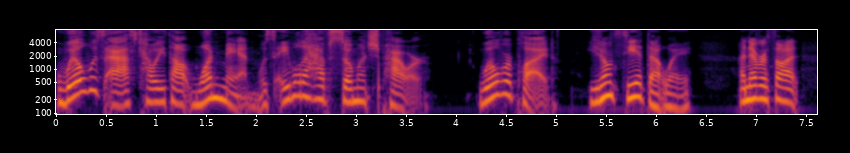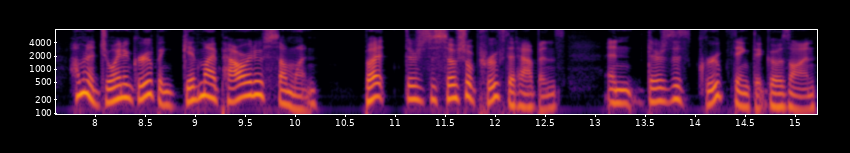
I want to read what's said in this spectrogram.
Will was asked how he thought one man was able to have so much power. Will replied, You don't see it that way. I never thought, I'm going to join a group and give my power to someone. But there's the social proof that happens. And there's this group think that goes on.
